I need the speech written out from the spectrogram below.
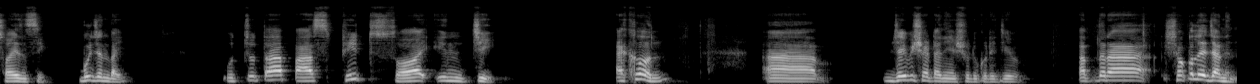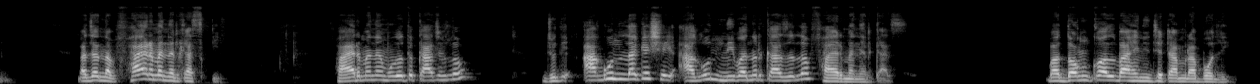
ছয় ইঞ্চি। বুঝছেন ভাই? উচ্চতা পাঁচ ফিট ছয় ইঞ্চি। এখন যে বিষয়টা নিয়ে শুরু করি, যে আপনারা সকলে জানেন। বা জানেন না ফায়ারম্যানের কাজ কি? ফায়ারম্যানের মূলত কাজ হলো, যদি আগুন লাগে, সেই আগুন নিবানোর কাজ হলো ফায়ারম্যানের কাজ। বা দমকল বাহিনী যেটা আমরা বলি।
